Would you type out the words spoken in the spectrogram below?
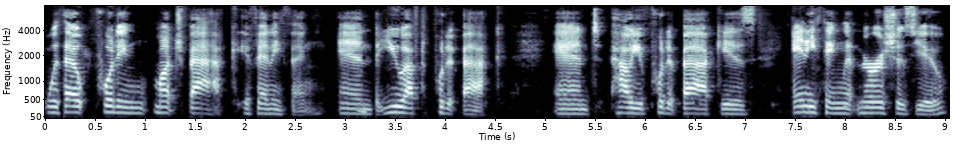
without putting much back, if anything. And you have to put it back. And how you put it back is anything that nourishes you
